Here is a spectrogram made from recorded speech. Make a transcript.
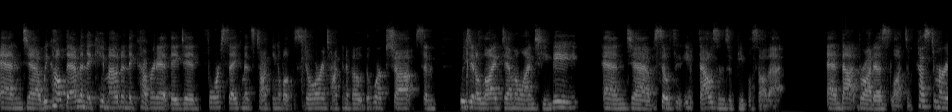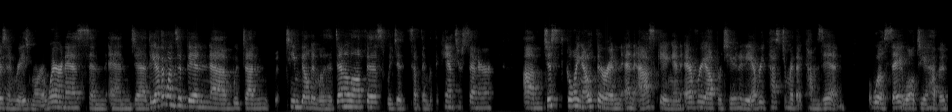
and uh, we called them and they came out and they covered it. They did four segments talking about the store and talking about the workshops. And we did a live demo on tv and uh, so th- thousands of people saw that. And that brought us lots of customers and raised more awareness. And and uh, the other ones have been uh, we've done team building with a dental office. We did something with the cancer center. Um, just going out there and, and asking and every opportunity every customer that comes in will say, well, do you have a,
